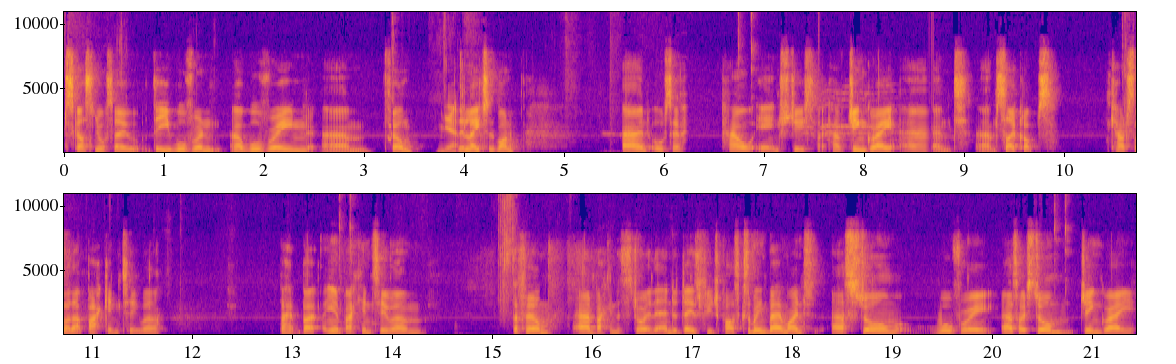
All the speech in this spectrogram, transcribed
discussing also the Wolverine uh, Wolverine um, film, yeah. the latest one, and also how it introduced like have Jean Grey and um, Cyclops characters like that back into uh, back, back you know back into um, the film and back into the story at the end of Days of Future Past. Because I mean, bear in mind, uh, Storm, Wolverine, uh, sorry, Storm, Jean Grey,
